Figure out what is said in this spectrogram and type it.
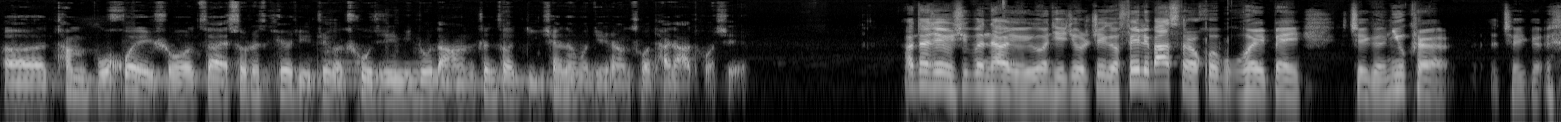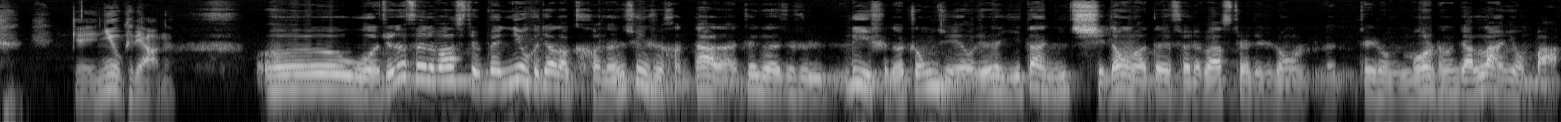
呃，他们不会说在 social security 这个触及民主党政策底线的问题上做太大妥协。啊，大家有去问他有一个问题，就是这个 filibuster 会不会被这个 nuclear 这个给 nuke 掉呢？呃，我觉得 filibuster 被 nuke 掉的可能性是很大的，这个就是历史的终结。我觉得一旦你启动了对 filibuster 的这种这种某种程度叫滥用吧，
